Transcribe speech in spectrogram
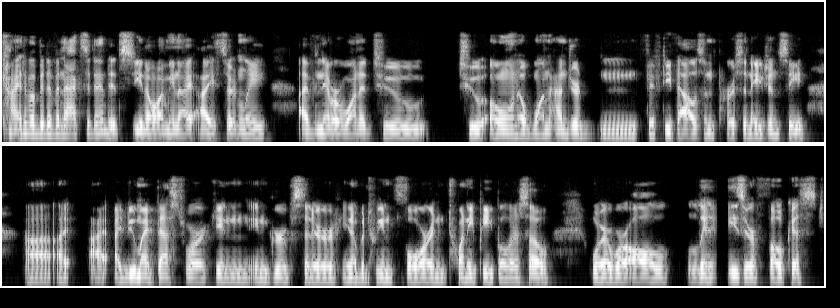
kind of a bit of an accident. It's you know, I mean, I, I certainly I've never wanted to to own a 150,000 person agency. Uh, I, I, I, do my best work in, in groups that are, you know, between four and 20 people or so, where we're all laser focused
